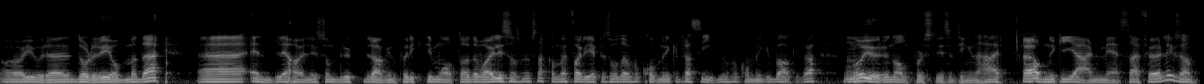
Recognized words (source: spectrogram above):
og gjorde dårligere jobb med det. Eh, endelig har hun liksom brukt dragen på riktig måte. Og det var jo liksom som vi snakka om i forrige episode, hvorfor kommer hun ikke fra siden, hvorfor kommer hun ikke bakifra? Nå gjør hun alt plutselig disse tingene her. Ja. Hadde hun ikke hjernen med seg før, liksom?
